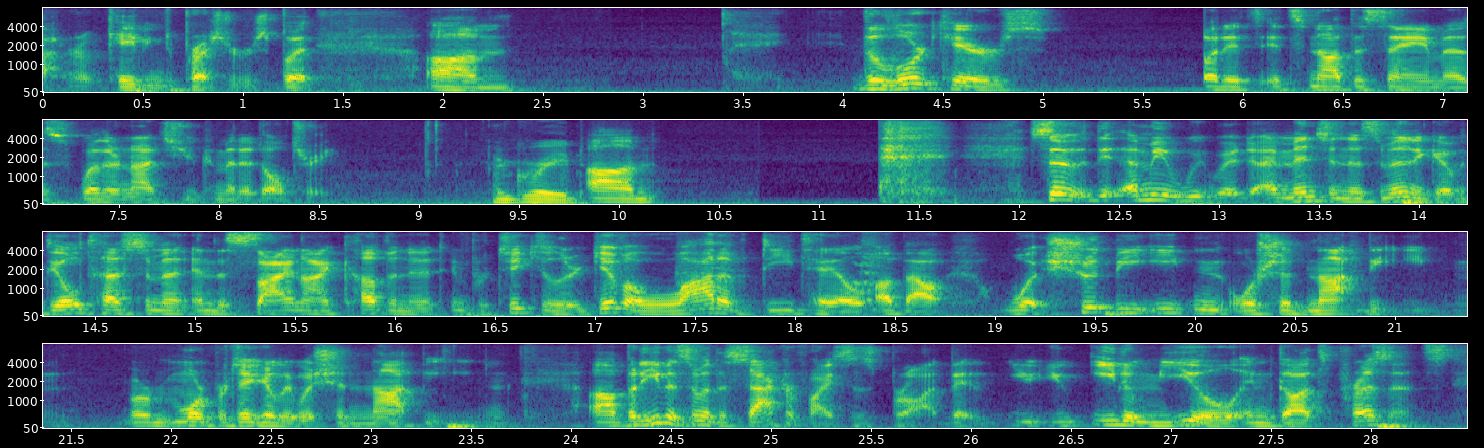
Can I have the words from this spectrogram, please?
I don't know, caving to pressures. But um, the Lord cares, but it's it's not the same as whether or not you commit adultery. Agreed. Um, so, the, I mean, we, I mentioned this a minute ago, but the Old Testament and the Sinai covenant in particular give a lot of detail about what should be eaten or should not be eaten, or more particularly, what should not be eaten. Uh, but even some of the sacrifices brought that you, you eat a meal in God's presence.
